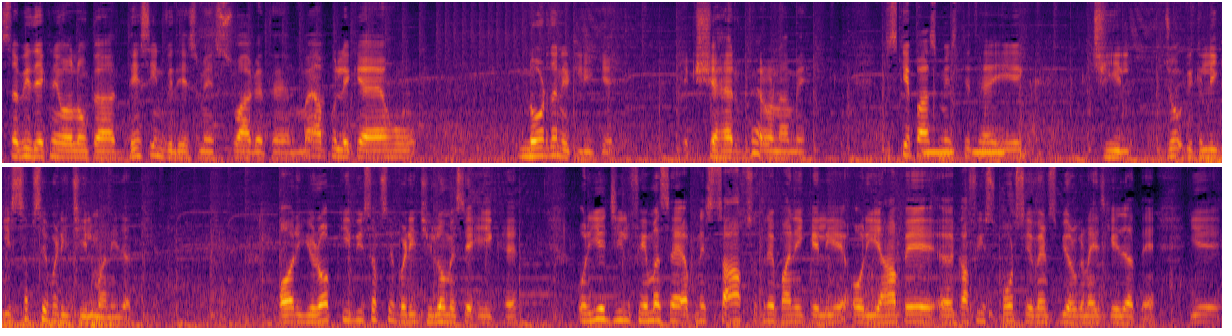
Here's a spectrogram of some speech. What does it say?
सभी देखने वालों का देसी इन विदेश में स्वागत है। मैं आपको लेके आया हूँ नॉर्दर्न इटली के एक शहर वेरोना में, जिसके पास में स्थित है एक झील, जो इटली की सबसे बड़ी झील मानी जाती है। और यूरोप की भी सबसे बड़ी झीलों में से एक है। और ये झील फ़ेमस है अपने साफ़ सुथरे पानी के लिए, और यहाँ पे काफ़ी स्पोर्ट्स इवेंट्स भी ऑर्गेनाइज किए जाते हैं। ये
